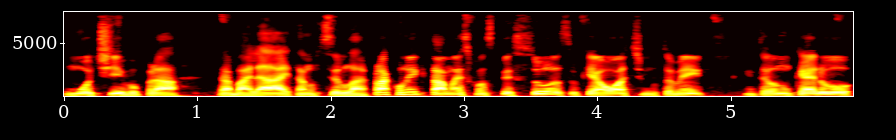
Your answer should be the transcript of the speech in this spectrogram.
um motivo para trabalhar e estar tá no celular. Para conectar mais com as pessoas, o que é ótimo também. Então eu não quero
